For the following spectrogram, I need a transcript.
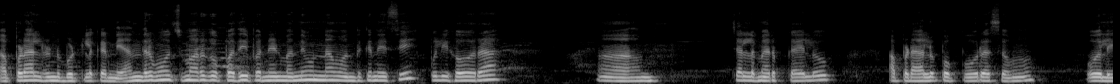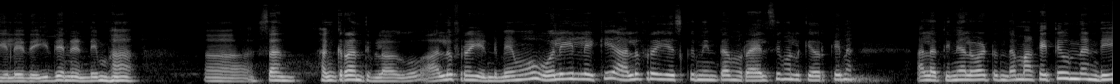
అప్పడాలు రెండు బొట్లకండి. అందరము సుమారుగా పది పన్నెండు మంది ఉన్నాము. అందుకనేసి పులిహోర చల్లమిరపకాయలు చల్ల మిరపకాయలు అప్పడాలు పప్పు రసము ఓలిగలేదు ఇదేనండి మా సం సంక్రాంతి బ్లాగు. ఆలు ఫ్రై అండి. మేము ఓలిగిళ్ళకి ఆలు ఫ్రై వేసుకుని తింటాము. రాయలసీమలకి ఎవరికైనా అలా తినే అలవాటు ఉందా? మాకైతే ఉందండి.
